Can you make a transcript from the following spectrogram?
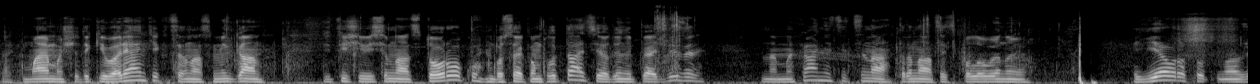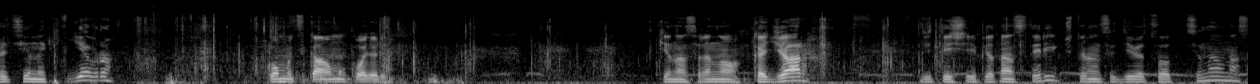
Так, маємо ще такий варіантик, це у нас Міган 2018 року, босе комплектація, 1,5 дизель на механіці. Ціна 13,5 євро. Тут у нас вже цінник в євро. В кому цікавому кольорі. Такий у нас Renault Kadjar 2015 рік, 14900 ціна у нас.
